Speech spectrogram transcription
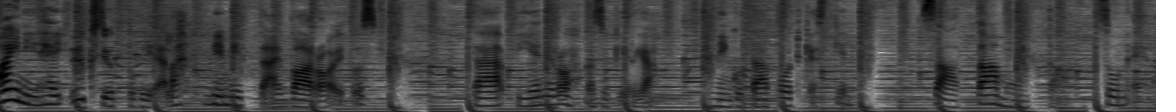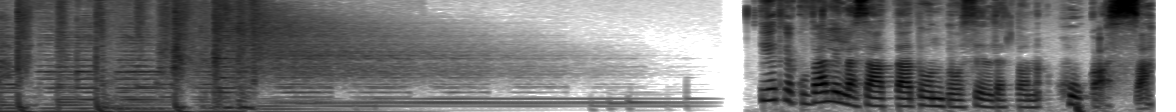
Ai niin, hei, yksi juttu vielä, nimittäin varoitus. Tämä pieni rohkaisukirja, niin kuin tämä podcastkin, saattaa muuttaa sun elämän. Tiedätkö, kun välillä saattaa tuntua siltä, että on hukassa,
